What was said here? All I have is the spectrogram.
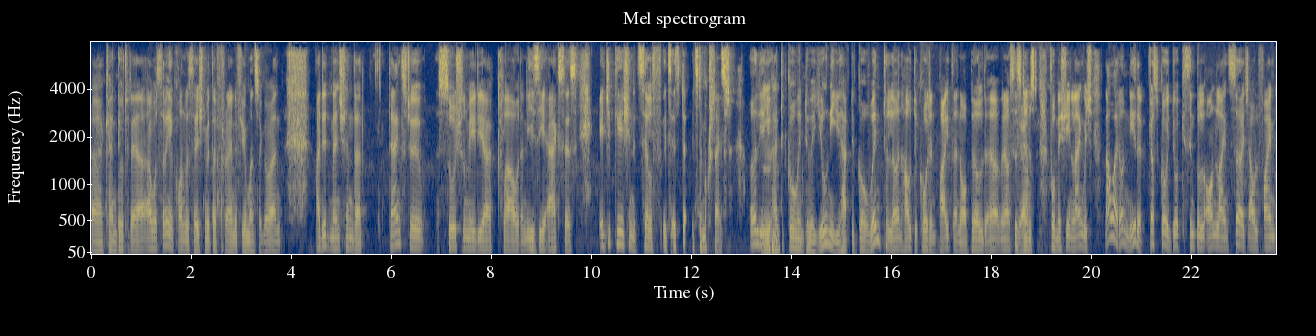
uh, can do today. I, I was having a conversation with a friend a few months ago, and I did mention that thanks to social media, cloud, and easy access, education itself it's it's it's democratized. Earlier, mm-hmm. you had to go into a uni, you have to go in to learn how to code in Python or build uh, you know systems yeah. for machine language. Now I don't need it. Just go do a simple online search. I will find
